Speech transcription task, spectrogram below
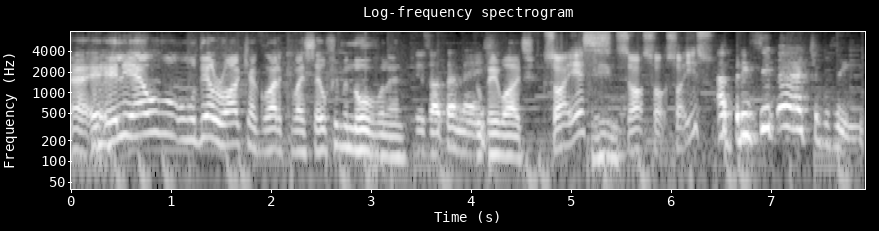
É, ele é o, o The Rock agora, que vai sair o filme novo, né? Do Exatamente. Baywatch. Só esse? Sim. Só, só, só isso? A princípio, é, tipo assim,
